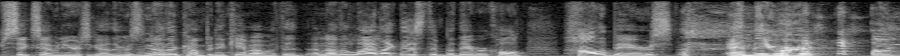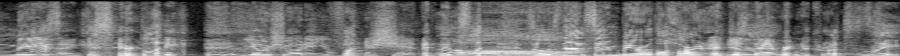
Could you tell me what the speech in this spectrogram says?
six, seven years ago. There was another company that came out with a, another line like this, that, but they were called Holla Bears, and they were amazing because they were like, "Yo, shorty, you as shit." And it's like, so it's that same bear with a heart and just Yeah. that written across. It's like,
